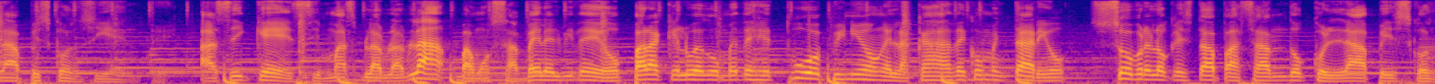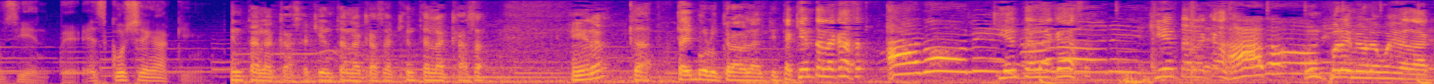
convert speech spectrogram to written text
lápiz consciente. Así que sin más bla bla bla, vamos a ver el video para que luego me deje tu opinión en la caja de comentarios sobre lo que está pasando con Lápiz Consciente. Escuchen aquí. ¿Quién está en la casa? ¿Quién está en la casa? ¿Quién está en la casa? Mira, está, involucrado el artista. ¿Quién está en la casa? Adoni. ¿Quién está en la casa? ¿Quién está en la casa? Adoni. Un premio le voy a dar.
